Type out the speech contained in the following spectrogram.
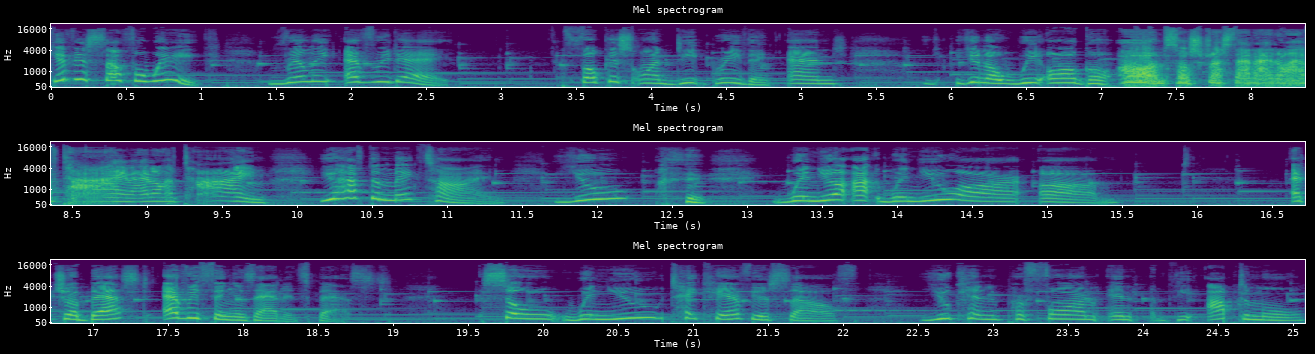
Give yourself a week really every day. Focus on deep breathing. And you know we all go oh i'm so stressed out i don't have time. I don't have time. You have to make time. You when you're uh, when you are um at your best everything is at its best. So when you take care of yourself you can perform in the optimal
